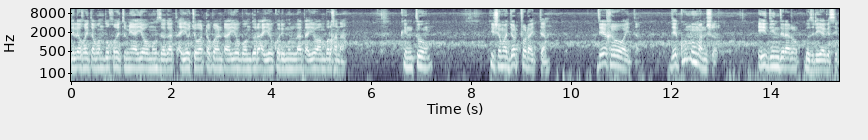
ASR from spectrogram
দিলে, হয়তো বন্ধু কই তুমি আইও অমুক জায়গাত আইও চৌয়াট্টা পয়েন্ট আইও বন্ধুর আইও করিমুল্লাত আইও আম্বরখানা কিন্তু এই সময় জটফট আইতাম যে কেউ আইতাম যে কোনো মানুষের এই দিন যারা গুজরিয়া গেছিল।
